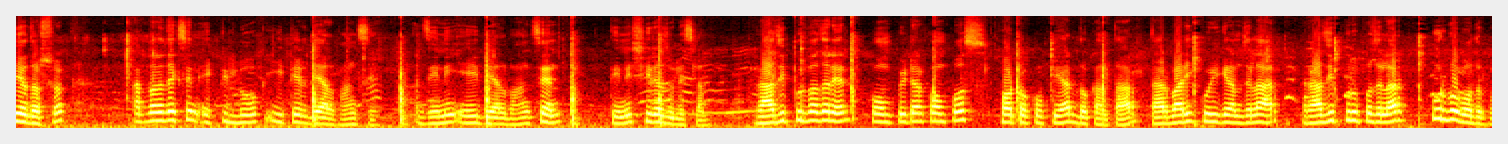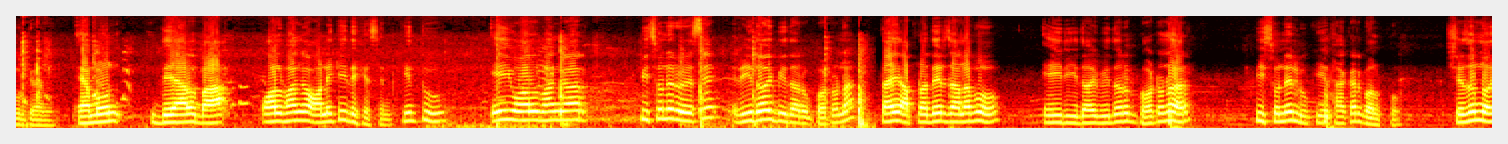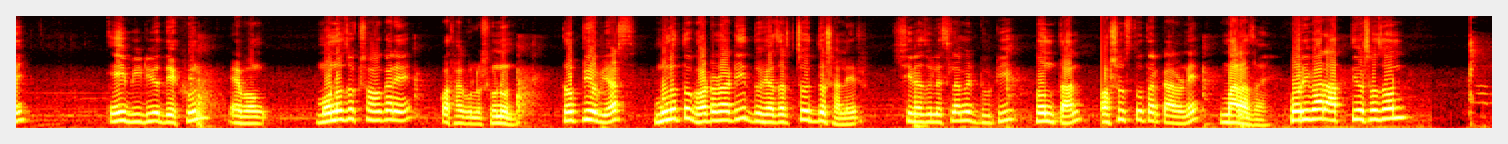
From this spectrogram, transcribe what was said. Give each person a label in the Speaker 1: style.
Speaker 1: প্রিয় দর্শক, আপনারা দেখছেন একটি লোক ইটের দেয়াল ভাঙছে। যিনি এই দেয়াল ভাঙছেন, তিনি সিরাজুল ইসলাম। রাজীবপুর বাজারের কম্পিউটার কম্পোজ ফটোকপিয়ার দোকান তার। তার বাড়ি কুড়িগ্রাম জেলার রাজীবপুর উপজেলার পূর্ব বদরপুর গ্রামে। এমন দেয়াল বা অল ভাঙা অনেকেই দেখেছেন, কিন্তু এই অল ভাঙার পিছনে রয়েছে হৃদয় বিদারক ঘটনা। তাই আপনাদের জানাব এই হৃদয় বিদারক ঘটনার পিছনে লুকিয়ে থাকার গল্প। সেজন্যই এই ভিডিও দেখুন এবং মনোযোগ সহকারে কথাগুলো শুনুন। তো প্রিয় বিয়ার্স মূলত ঘটনাটি দুই হাজার চোদ্দ সালের সিরাজুল ইসলামের দুটি সন্তান অসুস্থতার কারণে মারা যায়। পরিবার, আত্মীয় স্বজন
